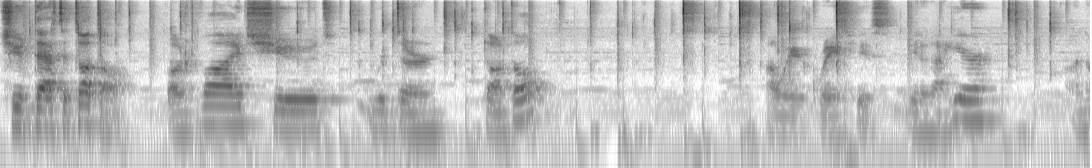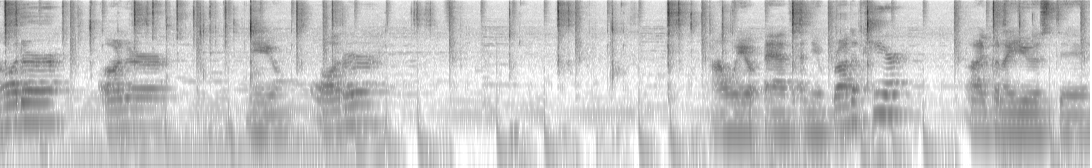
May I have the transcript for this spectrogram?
to test the total. Bulk void should return total. I will create this little guy here. another order, order, new order. I will add a new product here. I'm gonna use the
